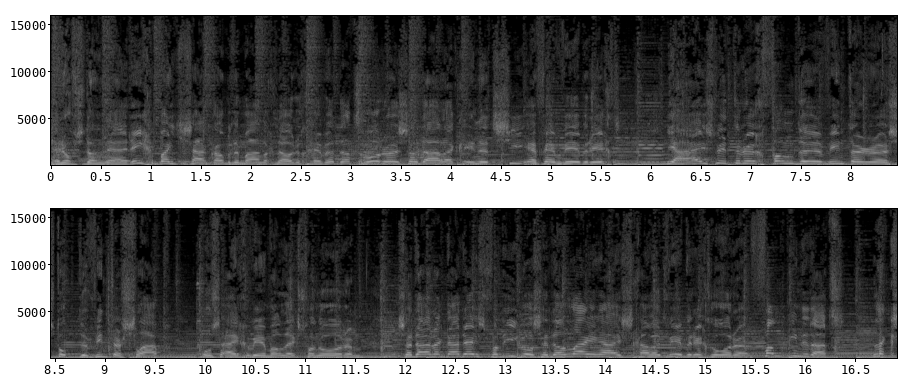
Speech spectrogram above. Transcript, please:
En of ze dan uh, regenbandjes aankomende maandag nodig hebben... dat horen we zo dadelijk in het CFM weerbericht. Ja, hij is weer terug van de winterstop, de winterslaap. Onze eigen weerman Lex van Horen. Zo dadelijk na deze van de Eagles en de Lying Eyes... gaan we het weerbericht horen van inderdaad Lex.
